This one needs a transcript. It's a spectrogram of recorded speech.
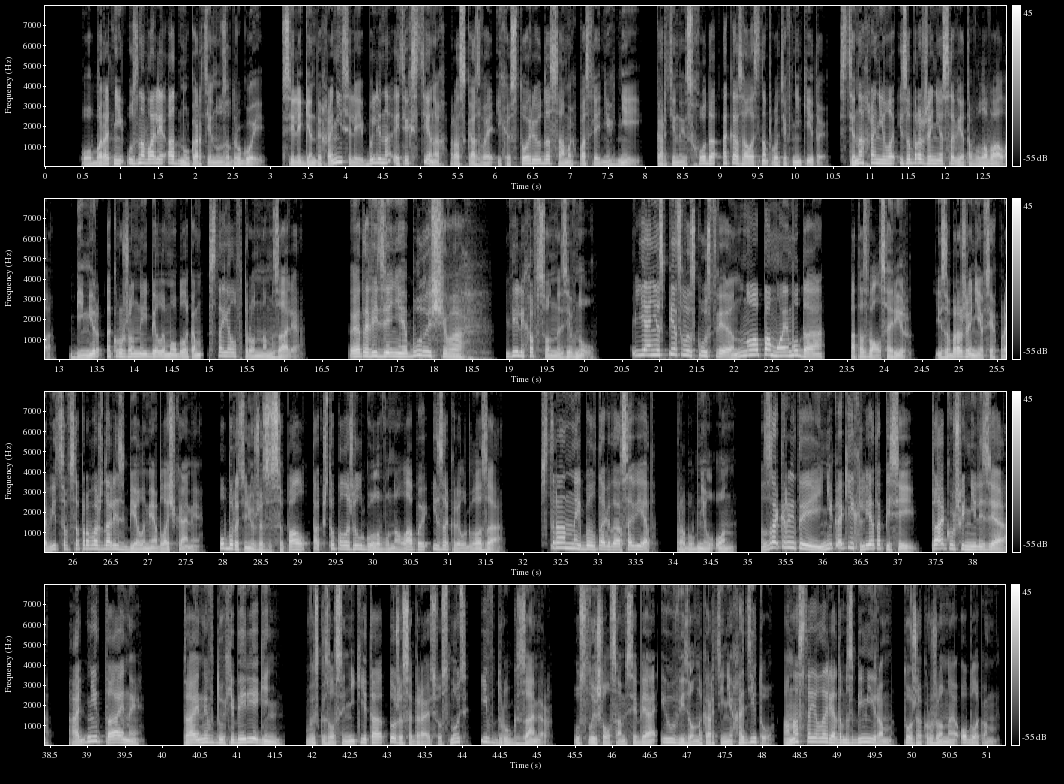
Оборотни узнавали одну картину за другой. Все легенды хранителей были на этих стенах, рассказывая их историю до самых последних дней. Картина исхода оказалась напротив Никиты. Стена хранила изображение Совета Вулавала. Бимир, окруженный белым облаком, стоял в тронном зале. «Это видение будущего...» Велихов сонно зевнул. «Я не спец в искусстве, но, по-моему, да», — отозвался Рир. Изображения всех провидцев сопровождались белыми облачками. Оборотень уже засыпал, так что положил голову на лапы и закрыл глаза. «Странный был тогда совет», — пробубнил он. «Закрытый, никаких летописей, так уж и нельзя. Одни тайны. Тайны в духе берегинь, высказался Никита, тоже собираясь уснуть, и вдруг замер. Услышал сам себя и увидел на картине Хадиту. Она стояла рядом с Бемиром, тоже окруженная облаком.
